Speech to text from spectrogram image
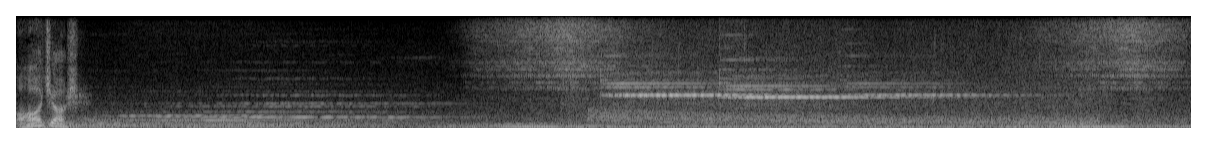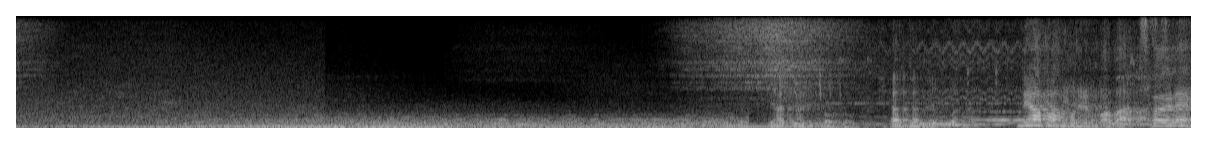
Ağaç aşı. Yardım et oğlum. Yardım et bana. Ne yapabilirim baba? Söyle.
